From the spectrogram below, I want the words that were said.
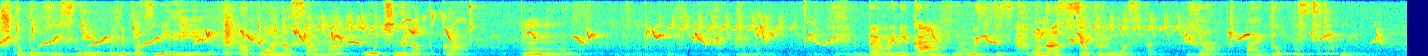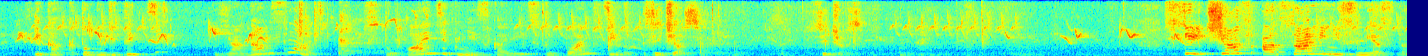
чтобы вы с ней были посмелее, а то она сама очень рабка. Хм, Да вы не конфузьтесь, у нас все просто. Я пойду постерегу. И как кто будет идти, я дам знать. Ступайте к ней скорее, ступайте. сейчас. Сейчас. Сейчас, а сами не с места.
